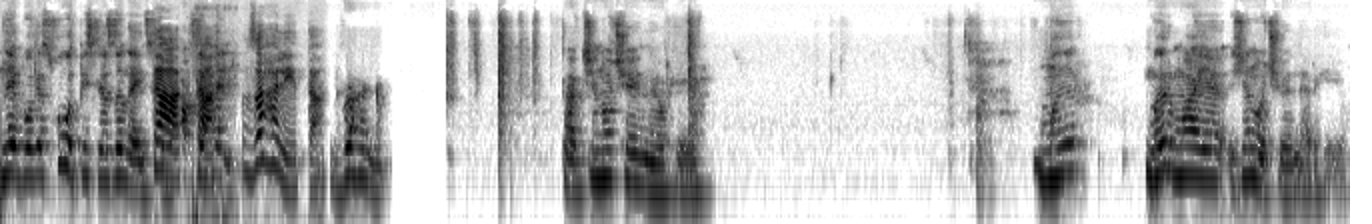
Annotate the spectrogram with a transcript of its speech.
не обов'язково після Зеленського, а Так, взагалі. так, взагалі так. Взагалі. Так, жіноча енергія. Мир. Мир має жіночу енергію.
